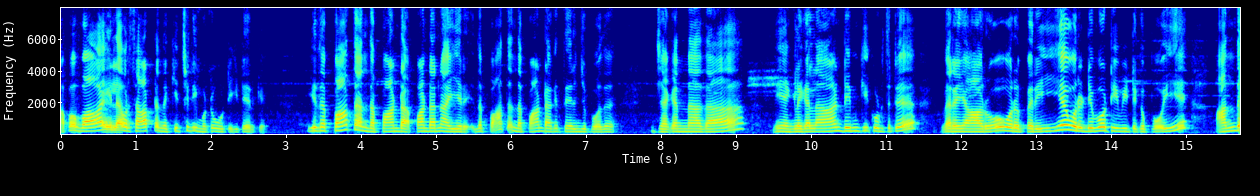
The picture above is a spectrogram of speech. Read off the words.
அப்போ வாயில் அவர் சாப்பிட்ட அந்த கிச்சடி மட்டும் ஊட்டிக்கிட்டே இருக்குது இதை பார்த்த அந்த பாண்டா பாண்டான்னு ஐயர். இதை பார்த்து அந்த பாண்டாக்கு தெரிஞ்சு போகுது ஜெகநாதா நீ எங்களுக்கெல்லாம் டிம்கி கொடுத்துட்டு வேற யாரோ ஒரு பெரிய ஒரு டிவோட்டி வீட்டுக்கு போய் அந்த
